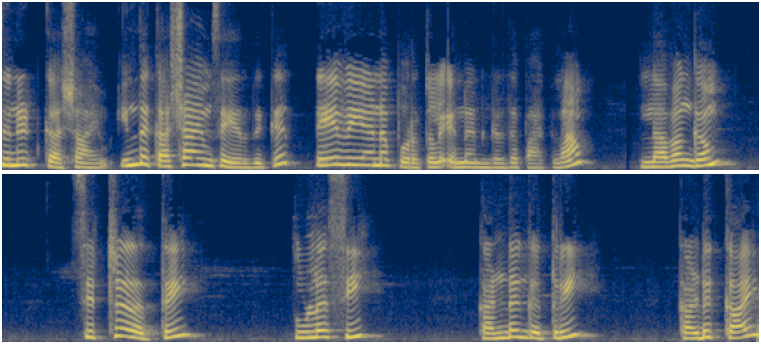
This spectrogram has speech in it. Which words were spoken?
சினிட் கஷாயம். இந்த கஷாயம் செய்கிறதுக்கு தேவையான பொருட்கள் என்னங்கிறத பார்க்கலாம். லவங்கம் சிற்றரத்தை துளசி கண்டங்கத்திரி கடுக்காய்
